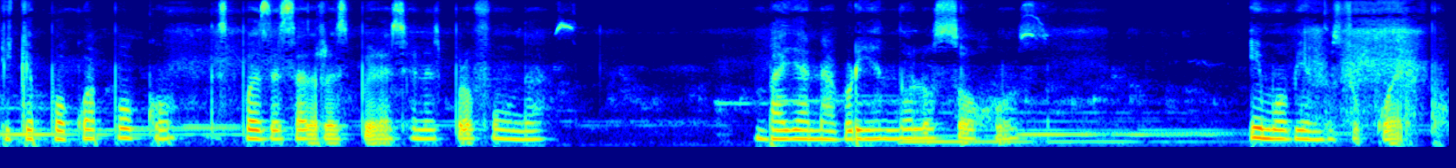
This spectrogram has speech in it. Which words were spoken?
y que poco a poco, después de esas respiraciones profundas, vayan abriendo los ojos y moviendo su cuerpo.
